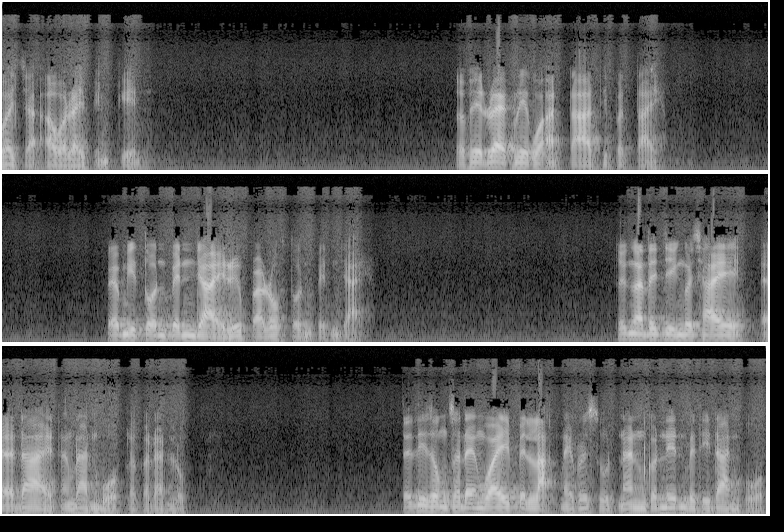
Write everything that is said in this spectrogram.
ว่าจะเอาอะไรเป็นเกณฑ์ ประเภทแรกเรียกว่าอัตตาธิปไตยแปลมีตนเป็นใหญ่หรือประรบตนเป็นใหญ่ ซึ่งอันจริงก็ใช้ได้ทั้งด้านบวกแล้วก็ด้านลบ แต่ที่ทรงแสดงไว้เป็นหลักในประสูตรนั้นก็เน้นไปที่ด้านบวก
